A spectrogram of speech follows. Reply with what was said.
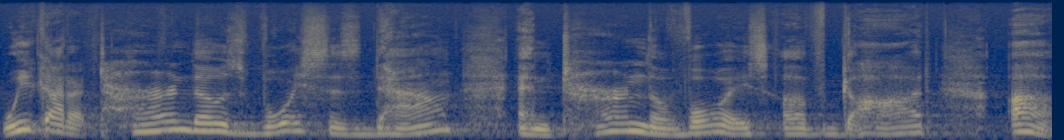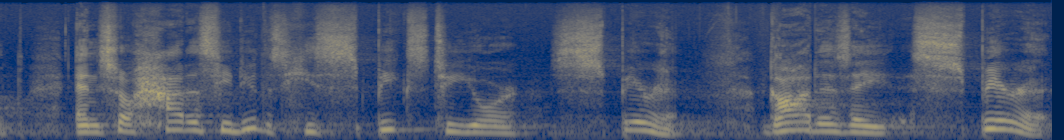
We've got to turn those voices down and turn the voice of God up. And so, how does He do this? He speaks to your spirit. God is a spirit,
